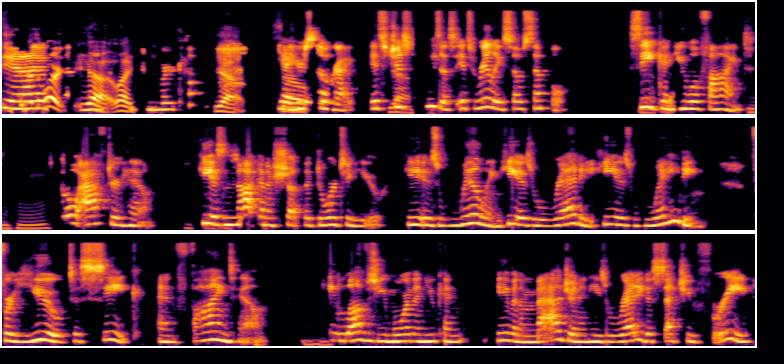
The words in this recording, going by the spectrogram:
it doesn't work. Yeah, like work. yeah. Yeah, you're so right. It's just yeah. Jesus. It's really so simple. Seek and you will find. Mm-hmm. Go after him. He is not going to shut the door to you. He is willing, he is ready, he is waiting for you to seek and find him. Mm-hmm. He loves you more than you can even imagine, and he's ready to set you free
